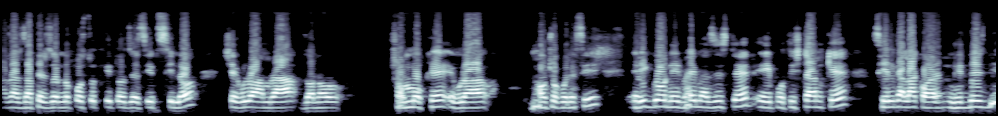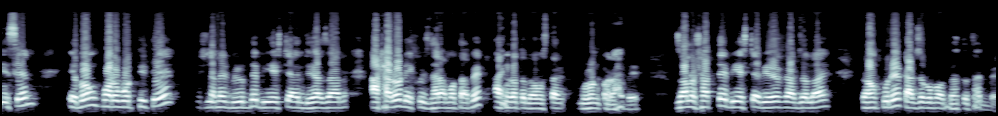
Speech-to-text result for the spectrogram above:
বাজার জাতের জন্য প্রস্তুতকৃত যে চিপস ছিল, সেগুলো আমরা জনসম্মুখে এগুলা ধ্বংস করেছি। বিজ্ঞ নির্বাহী ম্যাজিস্ট্রেট এই প্রতিষ্ঠানকে সিলগালা করার নির্দেশ দিয়েছেন এবং পরবর্তীতে প্রতিষ্ঠানের বিরুদ্ধে বিএসটি আইন দুই হাজার আঠারোর একুশ ধারা মোতাবেক আইনগত ব্যবস্থা গ্রহণ করা হবে। জনস্বার্থে বিএসটি বিভাগের কার্যালয় রংপুরের কার্যক্রম অব্যাহত থাকবে।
